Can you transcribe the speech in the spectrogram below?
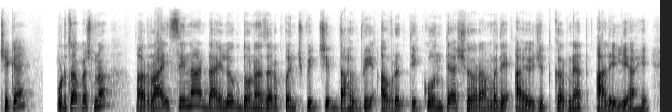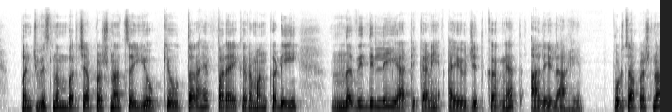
ठीक आहे? पुढचा प्रश्न रायसेना डायलॉग दोन हजार पंचवीसची दहावी आवृत्ती कोणत्या शहरामध्ये आयोजित करण्यात आलेली आहे? पंचवीस नंबरच्या प्रश्नाचं योग्य उत्तर आहे. पर्याय क्रमांक डी नवी दिल्ली या ठिकाणी आयोजित करण्यात आलेलं आहे. पुढचा प्रश्न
